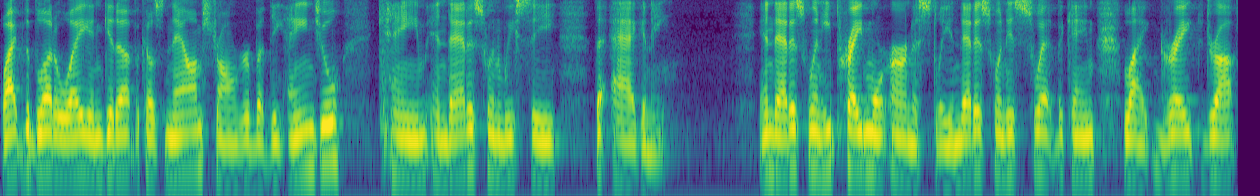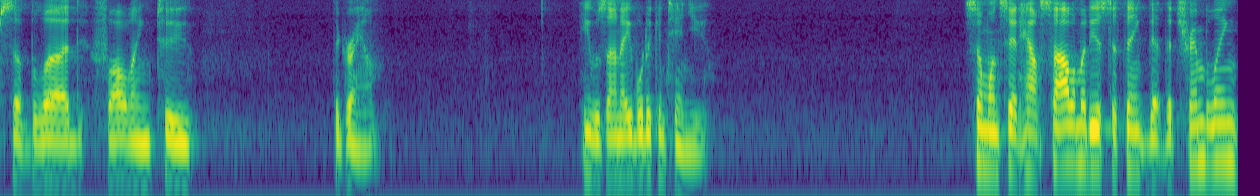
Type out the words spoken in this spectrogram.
wipe the blood away and get up because now I'm stronger. But the angel came and that is when we see the agony. And that is when he prayed more earnestly and that is when his sweat became like great drops of blood falling to the ground. He was unable to continue. Someone said how solemn it is to think that the trembling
